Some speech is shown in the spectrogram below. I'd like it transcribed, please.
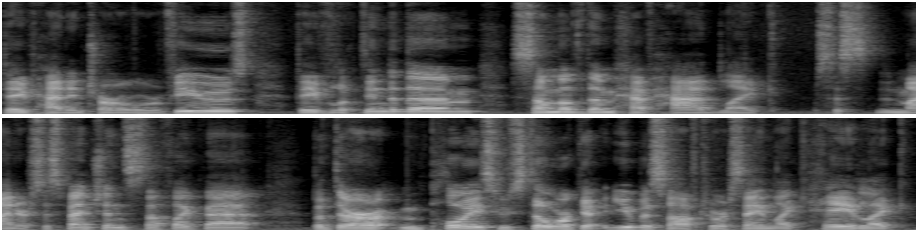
they've had internal reviews. They've looked into them. Some of them have had like sus- minor suspensions, stuff like that. But there are employees who still work at Ubisoft who are saying like, hey, like.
